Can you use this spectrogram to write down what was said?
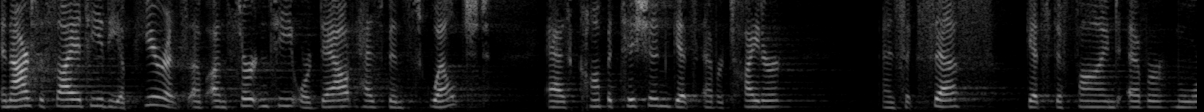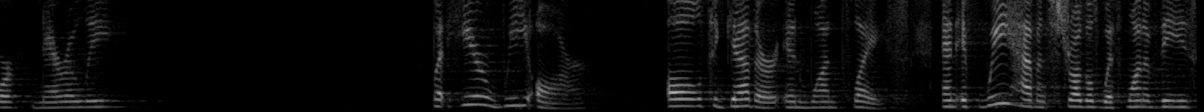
In our society, the appearance of uncertainty or doubt has been squelched as competition gets ever tighter and success gets defined ever more narrowly. But here we are, all together in one place. And if we haven't struggled with one of these,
